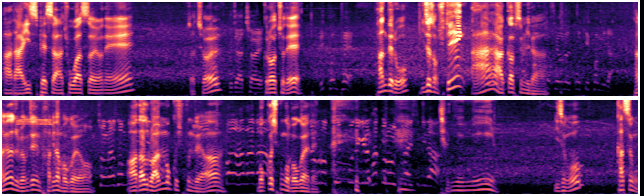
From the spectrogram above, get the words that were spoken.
아, 나이스 패스. 아, 좋았어요. 네. 자철. 그렇죠. 네. 반대로 이재성 슈팅. 아, 아깝습니다. 당연하죠. 명재님 밥이나 먹어요. 아, 나도 라면 먹고 싶은데. 아. 먹고 싶은 거 먹어야 돼. 준이님. 이승우, 갓승우,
